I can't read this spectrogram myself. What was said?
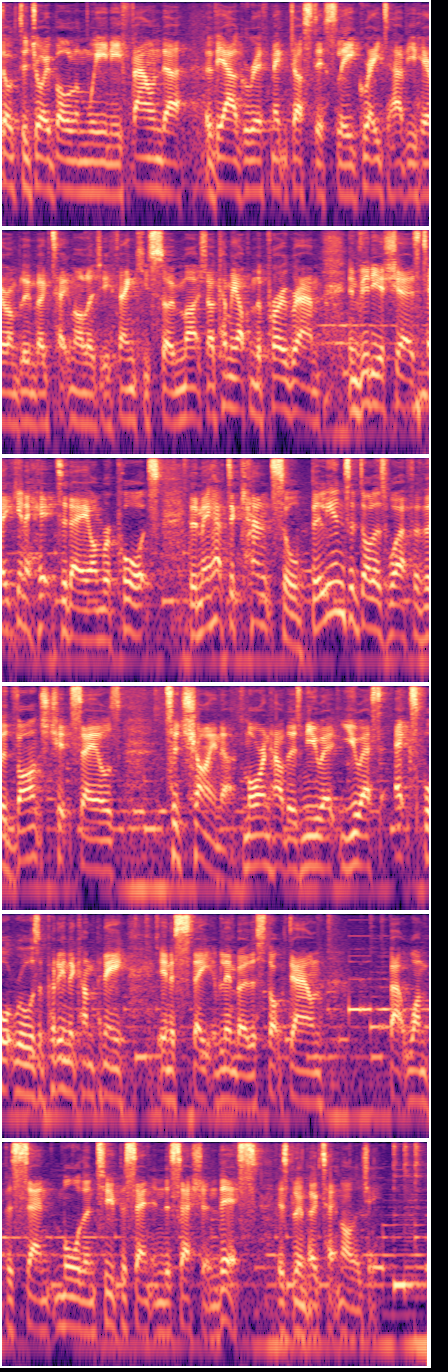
Dr. Joy Buolamwini, founder of the Algorithmic Justice League. Great to have you here on Bloomberg Technology. Thank you so much. Now, coming up on the program, NVIDIA shares taking a hit today on reports that may have to cancel billions of dollars worth of advanced chip sales to China. More on how those new uh, US export rules are putting the company in a state of limbo. The stock down about 1%, more than 2% in the session. This is Bloomberg Technology.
